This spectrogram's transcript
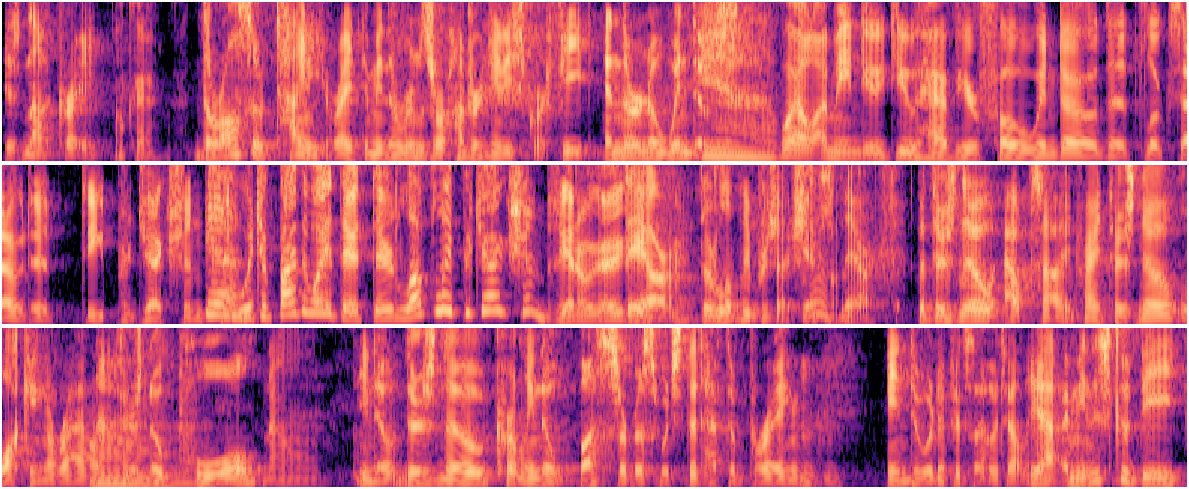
Is not great. Okay. They're also tiny, right? I mean, the rooms are 180 square feet, and there are no windows. Uh, well, I mean, you, you have your faux window that looks out at the projections, Yeah. which, by the way, they're, they're lovely projections. You know, They are. They're lovely projections. Yeah. They are. But there's no outside, right? There's no walking around. There's no pool. No. You know, there's no currently no bus service which they'd have to bring Mm-hmm. into it if it's a hotel. Yeah, I mean, this could be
